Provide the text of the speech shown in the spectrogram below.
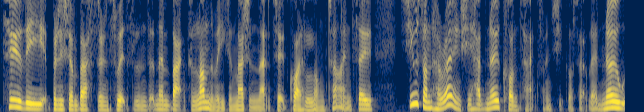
to the British ambassador in Switzerland and then back to London. But you can imagine that took quite a long time. So she was on her own. She had no contacts when she got out there, no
